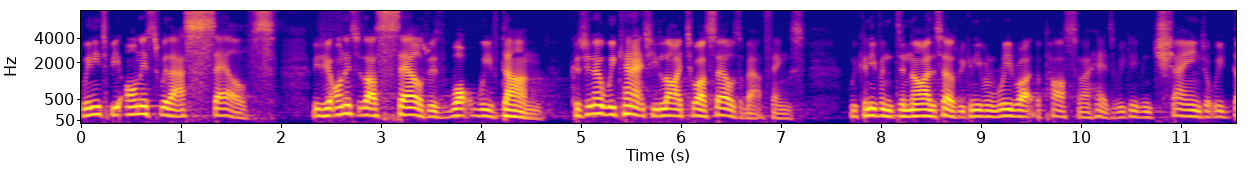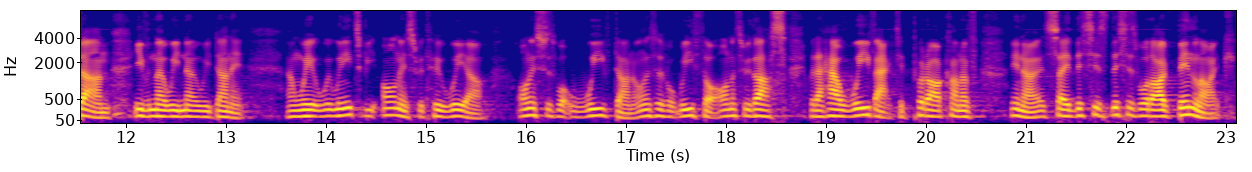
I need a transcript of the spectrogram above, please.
We need to be honest with ourselves we need to be honest with ourselves with what we've done. Because, you know, we can actually lie to ourselves about things. We can even deny ourselves. We can even rewrite the past in our heads. We can even change what we've done, even though we know we've done it. And we, we need to be honest with who we are, honest with what we've done, honest with what we thought, honest with us, with how we've acted, put our kind of, you know, say, this is, this is what I've been like.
